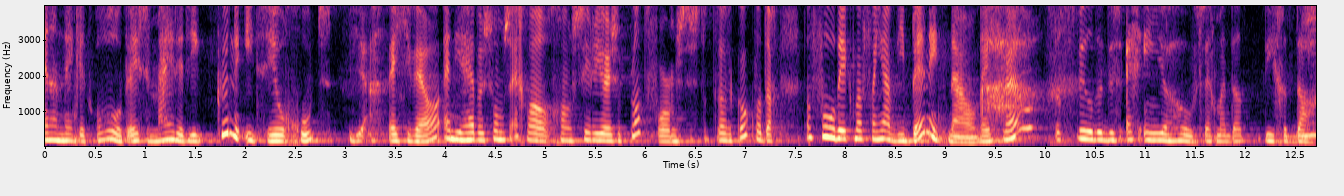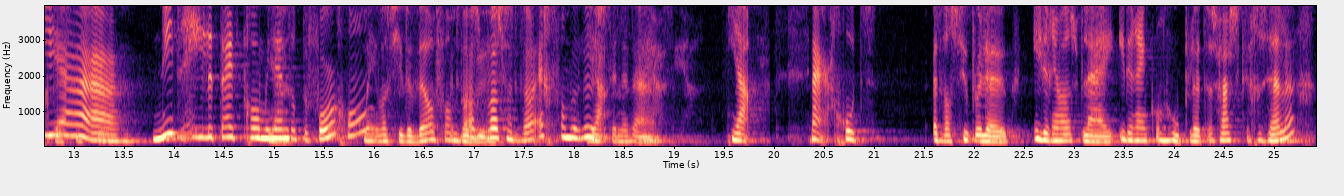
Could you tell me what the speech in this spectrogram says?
En dan denk ik, oh, deze meiden die kunnen iets heel goed. Ja. Weet je wel? En die hebben soms echt wel gewoon serieuze platforms. Dus dat, dat ik ook wel dacht, dan voelde ik me van, ja, wie ben ik nou? Weet je wel? Dat speelde dus echt in je hoofd, zeg maar, dat, die gedachten. ja, niet de hele tijd prominent Ja. op de voorgrond. Maar je was je er wel van het bewust. was me er wel echt van bewust, Ja, inderdaad. ja, ja. Ja, nou ja, goed. Het was superleuk. Iedereen was blij. Iedereen kon hoepelen. Het was hartstikke gezellig.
